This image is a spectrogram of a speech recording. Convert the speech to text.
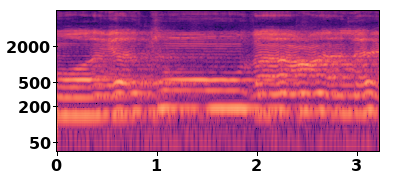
ويتوب عليكم.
